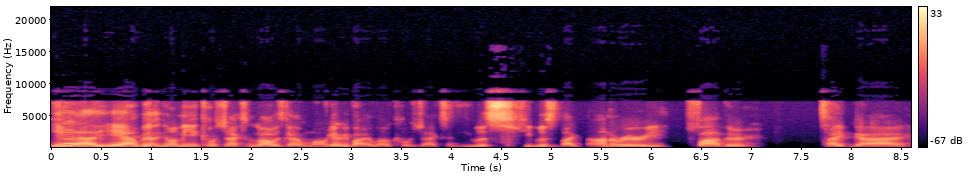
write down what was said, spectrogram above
Yeah, yeah. We, you know, me and Coach Jackson, we always got along. Everybody loved Coach Jackson. He was he was like the honorary father type guy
